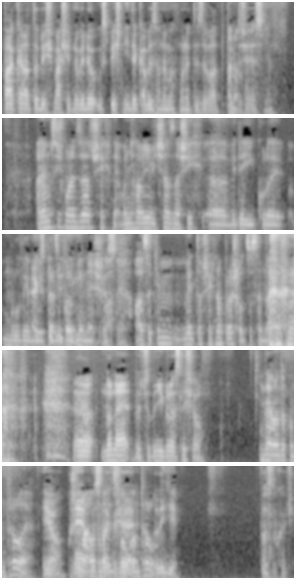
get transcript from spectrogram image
páka na to, když máš jedno video úspěšný, tak abys ho nemohl monetizovat, Ano. protože jasně. A nemusíš monetizovat všechny. Oni hlavně většina z našich uh, videí kvůli mluvě by pravděpodobně nešla. jasně. Ale zatím mi to všechno prošlo, co jsem nahrál. Uh, no ne, proč to nikdo neslyšel? ne, on to kontroluje. Jo. Už ne, to má myslel automatickou že kontrolu. Lidi. Posluchači.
